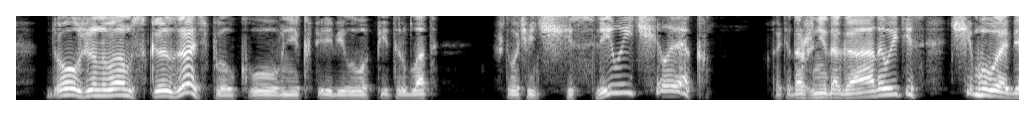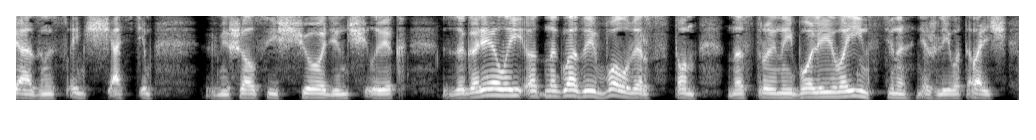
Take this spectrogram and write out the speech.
— Должен вам сказать, полковник, — перебил его Питер Блад, — что очень счастливый человек, хотя даже не догадываетесь, чему вы обязаны своим счастьем. Вмешался еще один человек, загорелый, одноглазый Волверстон, настроенный более воинственно, нежели его товарищ —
